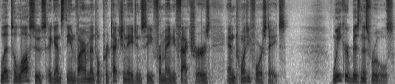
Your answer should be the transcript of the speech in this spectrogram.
led to lawsuits against the Environmental Protection Agency from manufacturers and 24 states. Weaker business rules.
